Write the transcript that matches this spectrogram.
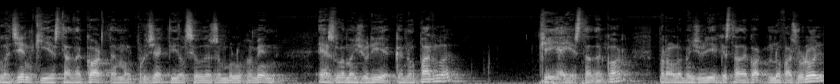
La gent qui està d'acord amb el projecte i el seu desenvolupament és la majoria que no parla, que ja hi està d'acord, però la majoria que està d'acord no fa soroll,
